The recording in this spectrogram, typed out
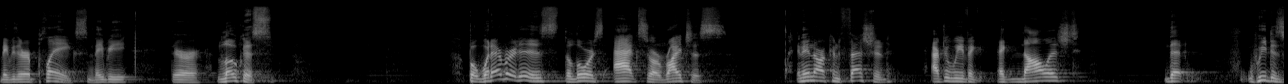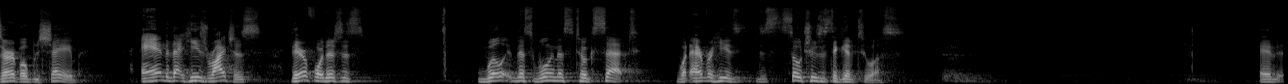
maybe there are plagues, maybe there are locusts. But whatever it is, the Lord's acts are righteous. And in our confession, after we've acknowledged that we deserve open shame and that He's righteous, therefore there's this, will, this willingness to accept whatever He is, so chooses to give to us. And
